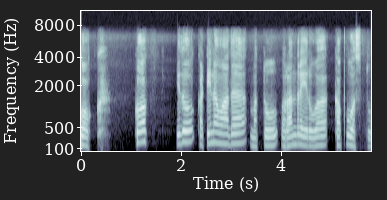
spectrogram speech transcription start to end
ಕೋಕ್. ಕೋಕ್ ಇದು ಕಠಿಣವಾದ ಮತ್ತು ರಂಧ್ರ ಇರುವ ಕಪ್ಪು ವಸ್ತು.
